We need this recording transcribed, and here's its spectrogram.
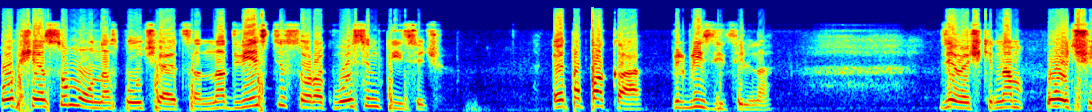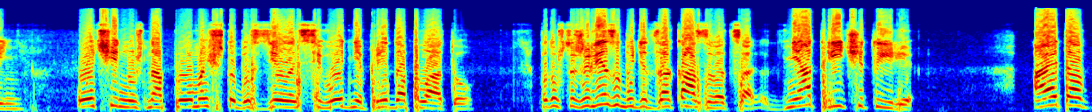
Общая сумма у нас получается на 248 тысяч. Это пока, приблизительно. Девочки, нам очень, очень нужна помощь, чтобы сделать сегодня предоплату. Потому что железо будет заказываться дня 3-4. А это,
